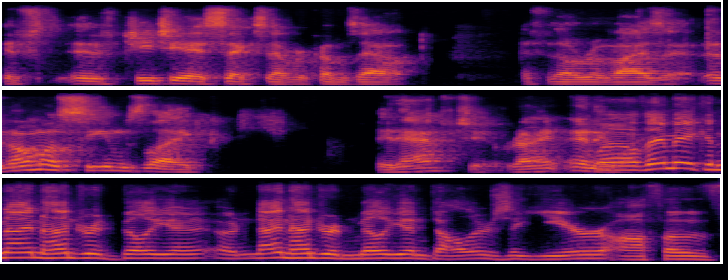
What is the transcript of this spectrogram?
if if GTA six ever comes out, if they'll revise it. It almost seems like they'd have to, right? Anyway, Well, they make a 900 billion or 900 million dollars a year off of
